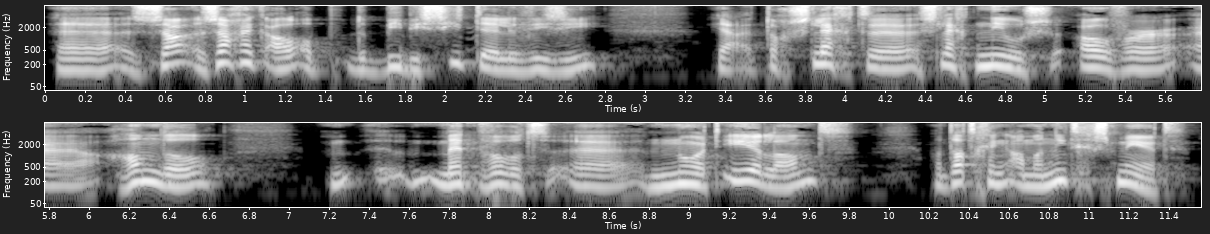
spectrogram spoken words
eh, za- zag ik al op de BBC-televisie ja, toch slecht, eh, slecht nieuws over eh, handel met bijvoorbeeld eh, Noord-Ierland. Want dat ging allemaal niet gesmeerd.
